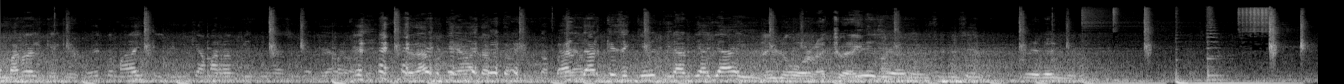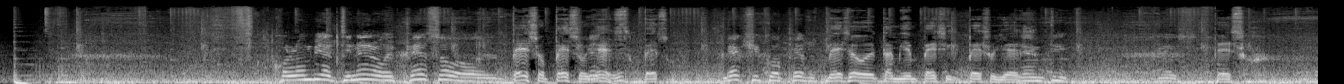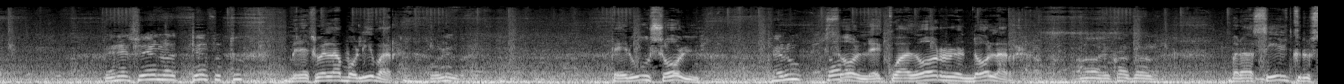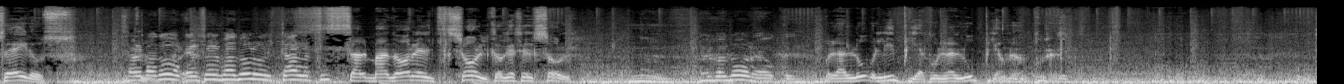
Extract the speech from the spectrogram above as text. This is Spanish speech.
embarra el que, que puede tomar ahí, pues tiene que amarrar bien de silla. ¿Verdad? Porque ya va a andar tan- Va a andar que se quiere tirar de allá y... Hay uno borracho ahí. sí, sí, rebelde. Colombia dinero y peso, Peso, peso, Peso, yes, ¿eh? peso. México peso. Peso también peso, peso, yes. Es. peso. Venezuela peso tú. Venezuela, Bolívar. Bolívar. Perú, sol. Perú. Sol. Ecuador, dólar. Ah, Ecuador. Brasil, cruzeiros. Salvador. El Salvador está la tú. Salvador, el sol, creo que es el sol. Salvador, ah, ok. Con la lu- lipia, con la lupia, una cosa así.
